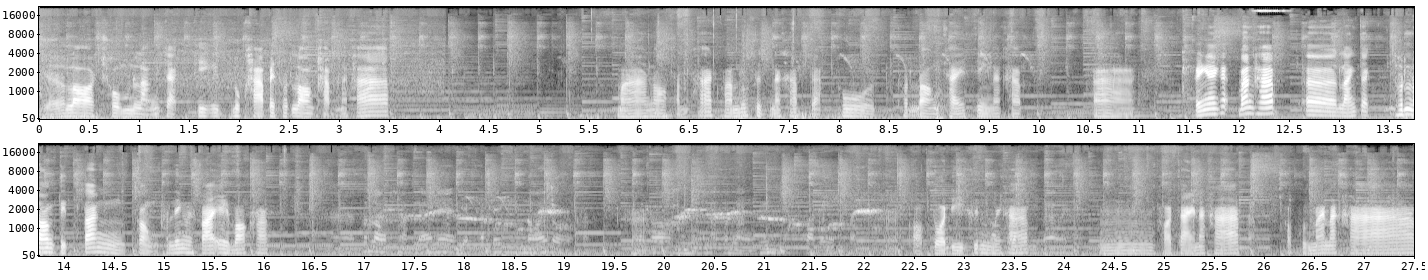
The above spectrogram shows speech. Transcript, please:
เดี๋ยวรอชมหลังจากที่ลูกค้าไปทดลองขับนะครับ มาลองสัมภาษณ์ความรู้สึกนะครับ จากผู้ทดลองใช้จริงนะครับอ่าเป็นไงครับบ้างครับเอ่อหลังจากทดลองติดตั้งกล่องคันเร่งไฟฟ้า A-Box ครับอ่าถ้าเราขับแล้วเนี่ยเหยียบคันเร่งน้อยลงครับแล้วก็มีกำลังขึ้นกว่าเดิมครับออกตัวดีขึ้นไหมครับดีมากเลยครับอืมพอใจนะครับ ขอบคุณมากนะครับ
